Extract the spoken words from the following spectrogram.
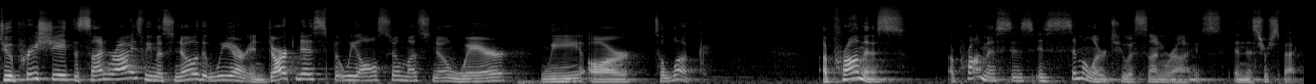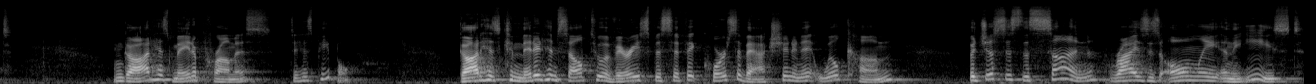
To appreciate the sunrise, we must know that we are in darkness, but we also must know where we are to look. A promise, a promise is, is similar to a sunrise in this respect. And God has made a promise to his people. God has committed himself to a very specific course of action, and it will come. But just as the sun rises only in the east,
